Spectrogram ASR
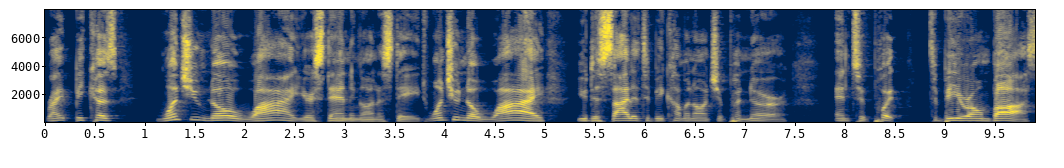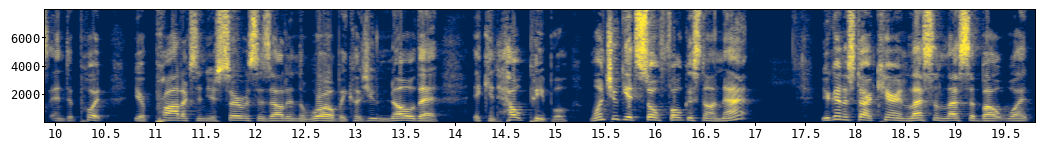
right? Because once you know why you're standing on a stage, once you know why you decided to become an entrepreneur and to put to be your own boss and to put your products and your services out in the world because you know that it can help people. Once you get so focused on that, you're going to start caring less and less about what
